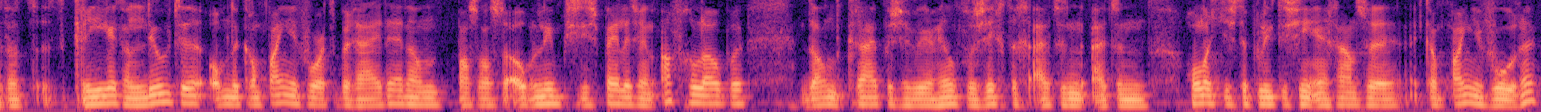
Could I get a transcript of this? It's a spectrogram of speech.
Dat creëert een luwte om de campagne voor te bereiden. En dan pas als de Olympische Spelen zijn afgelopen... dan kruipen ze weer heel voorzichtig uit hun, uit hun holletjes, de politici... en gaan ze campagne voeren.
